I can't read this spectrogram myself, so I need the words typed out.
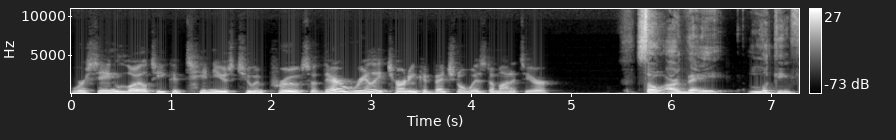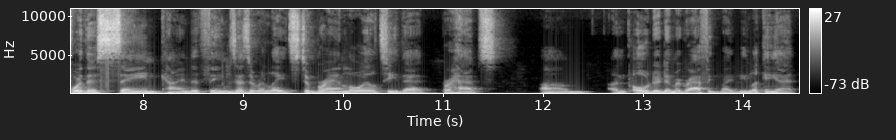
we're seeing loyalty continues to improve. So they're really turning conventional wisdom on its ear. So are they looking for the same kind of things as it relates to brand loyalty that perhaps um, an older demographic might be looking at?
